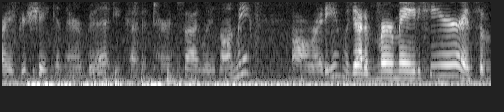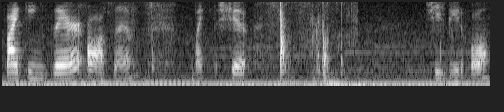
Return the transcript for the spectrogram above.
Sorry if you're shaking there a bit. You kind of turned sideways on me. Alrighty, we got a mermaid here and some Vikings there. Awesome. Like the ship. She's beautiful.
